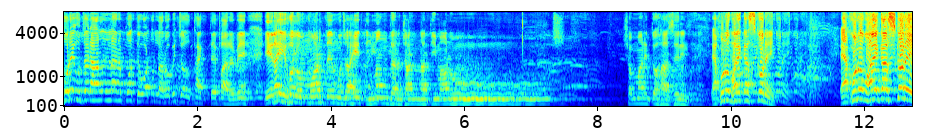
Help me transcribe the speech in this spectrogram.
করেও যারা আল্লাহর পথে অটলার অবিচল থাকতে পারবে, এরাই হলো মর্দে মুজাহিদ, ইমানদার, জান্নাতি মানুষ। সম্মানিত হাজিরিন, এখনও ভয় কাজ করে? এখনও ভয় কাজ করে?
